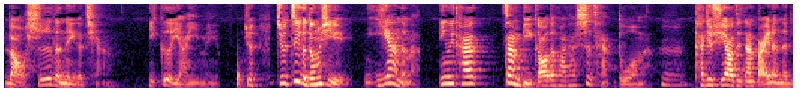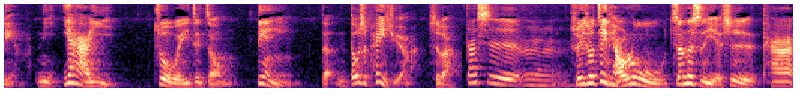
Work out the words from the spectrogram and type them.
老师的那个墙，一个亚裔没有，就就这个东西一样的嘛，因为他占比高的话，他市场多嘛，嗯，他就需要这张白人的脸嘛。你亚裔作为这种电影的都是配角嘛，是吧？但是，嗯，所以说这条路真的是也是他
